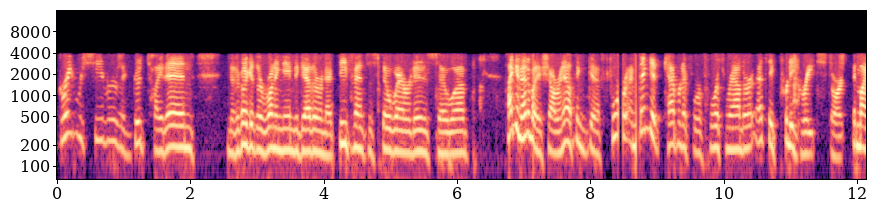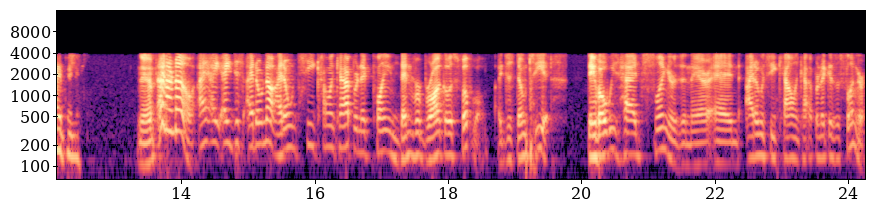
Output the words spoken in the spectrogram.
Great receivers, a good tight end. You know, they're going to get their running game together, and that defense is still where it is. So uh, I give anybody a shot right now. I think uh, four. I think get Kaepernick for a fourth rounder. That's a pretty great start, in my opinion. Yeah, I don't know. I, I I just I don't know. I don't see Colin Kaepernick playing Denver Broncos football. I just don't see it. They've always had slingers in there, and I don't see Colin Kaepernick as a slinger.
